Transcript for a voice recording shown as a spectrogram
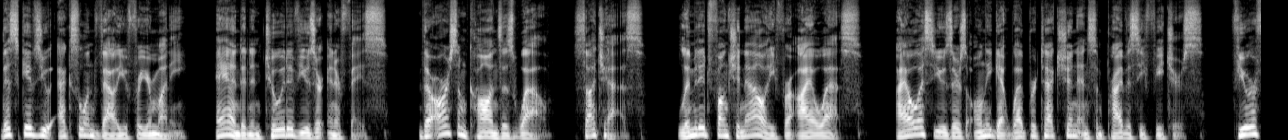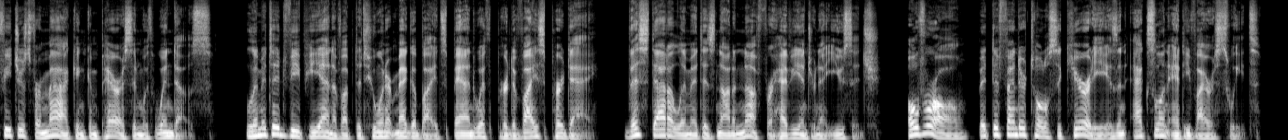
This gives you excellent value for your money and an intuitive user interface. There are some cons as well, such as limited functionality for iOS. iOS users only get web protection and some privacy features. Fewer features for Mac in comparison with Windows. Limited VPN of up to 200 megabytes bandwidth per device per day. This data limit is not enough for heavy internet usage. Overall, Bitdefender Total Security is an excellent antivirus suite.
